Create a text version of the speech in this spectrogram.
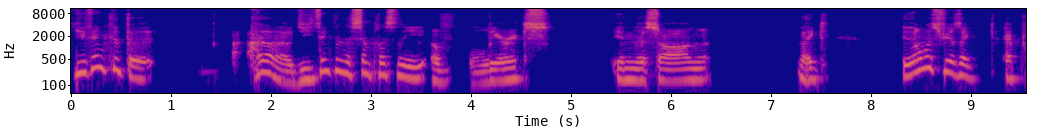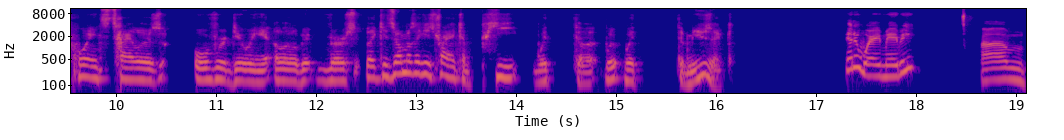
do you think that the I don't know, do you think that the simplicity of lyrics in the song like it almost feels like at points Tyler's overdoing it a little bit versus like it's almost like he's trying to compete with the with, with the music. In a way, maybe. Um,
